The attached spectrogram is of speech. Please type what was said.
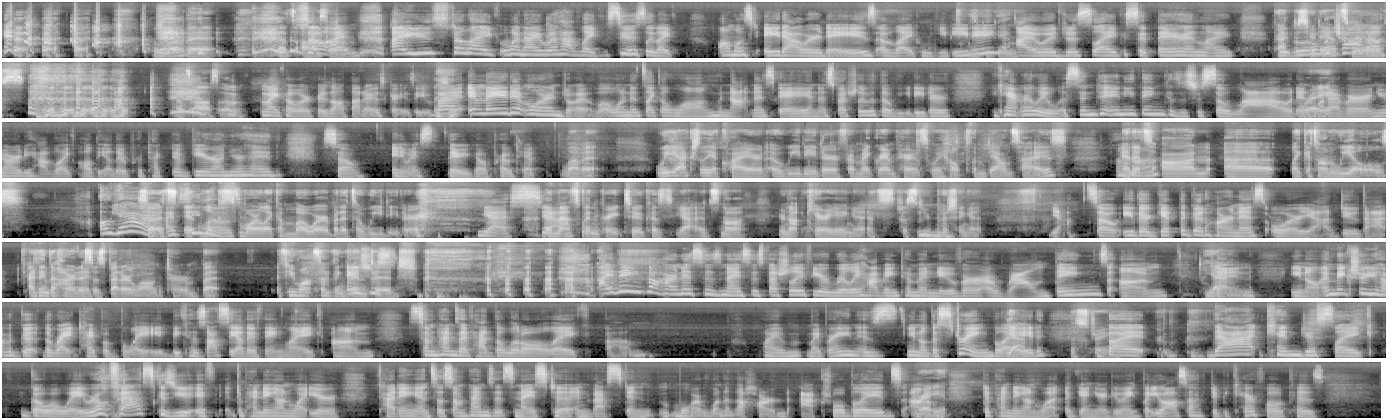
Love it. That's so awesome. I, I used to like when I would had like seriously like almost eight hour days of like weed eating, eating. I would just like sit there and like Practice your dance bachata. moves. That's awesome. My coworkers all thought I was crazy, but it made it more enjoyable when it's like a long, monotonous day. And especially with a weed eater, you can't really listen to anything because it's just so loud and Right. whatever. And you already have like all the other protective gear on your head. So, anyways, there you go. Pro tip. Love it. We actually acquired a weed eater from my grandparents when we helped them downsize. And it's Uh-huh. on uh like it's on wheels. Oh, yeah. So it's, it looks those. more like a mower, but it's a weed eater. Yes. Yeah. and that's been great too, because yeah, it's not you're not carrying it. It's just you're Mhm. pushing it. yeah. So either get the good harness or, yeah, do that. I think the harness method. is better long term, but if you want something vintage, just- I think the harness is nice, especially if you're really having to maneuver around things. Um, Yeah. then you know, and make sure you have a good, the right type of blade because that's the other thing. Like, um, sometimes I've had the little like, um, my my brain is you know the string blade, the string. but that can just like go away real fast because you if depending on what you're cutting and so sometimes it's nice to invest in more of one of the hard actual blades um, Right. depending on what again you're doing but you also have to be careful because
